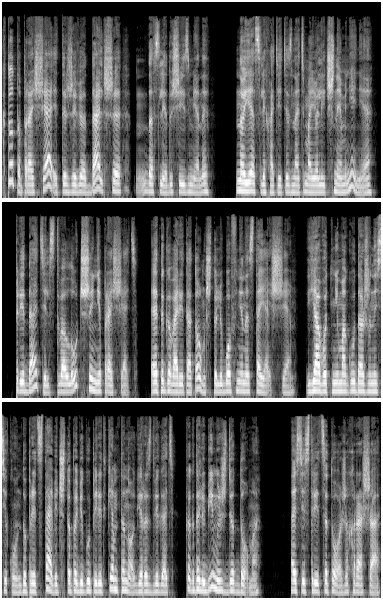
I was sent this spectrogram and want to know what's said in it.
кто-то прощает и живет дальше до следующей измены. Но если хотите знать мое личное мнение, предательство лучше не прощать. Это говорит о том, что любовь не настоящая. Я вот не могу даже на секунду представить, что побегу перед кем-то ноги раздвигать, когда любимый ждет дома. А сестрица тоже хороша,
